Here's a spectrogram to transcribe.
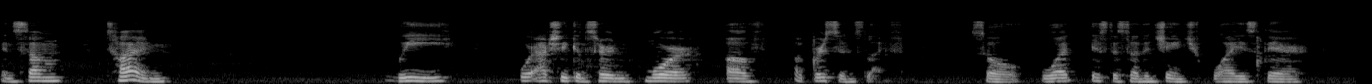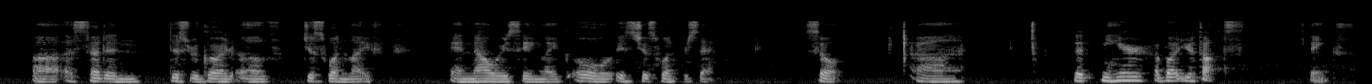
in some time, we were actually concerned more of a person's life. So, what is the sudden change? Why is there uh, a sudden disregard of just one life? And now we're saying, like, oh, it's just 1%. So, uh, let me hear about your thoughts. Thanks.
